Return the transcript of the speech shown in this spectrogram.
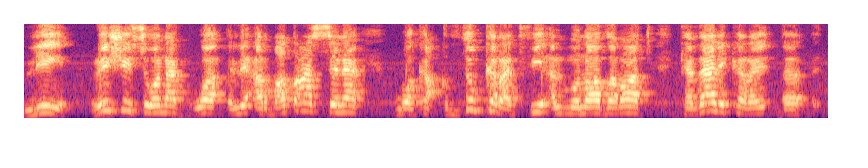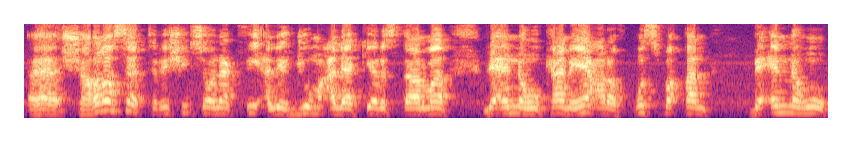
لريشي سوناك ل 14 سنة وقد ذكرت في المناظرات كذلك شراسة ريشي سوناك في الهجوم على كير ستارمر لأنه كان يعرف مسبقا بأنه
